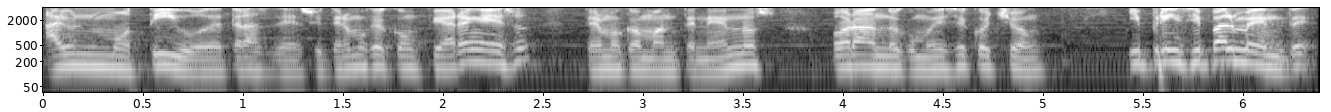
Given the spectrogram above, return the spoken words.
hay un motivo detrás de eso y tenemos que confiar en eso, tenemos que mantenernos orando, como dice Cochón, y principalmente,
